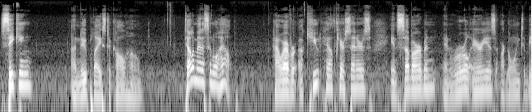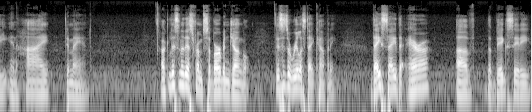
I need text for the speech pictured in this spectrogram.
seeking a new place to call home. Telemedicine will help. However, acute healthcare centers in suburban and rural areas are going to be in high demand. Uh, listen to this from Suburban Jungle. This is a real estate company. They say the era of the big city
